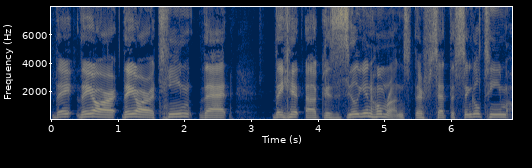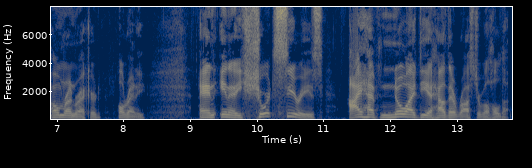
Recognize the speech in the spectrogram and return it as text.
They they are they are a team that they hit a gazillion home runs. They've set the single team home run record already. And in a short series, I have no idea how their roster will hold up.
